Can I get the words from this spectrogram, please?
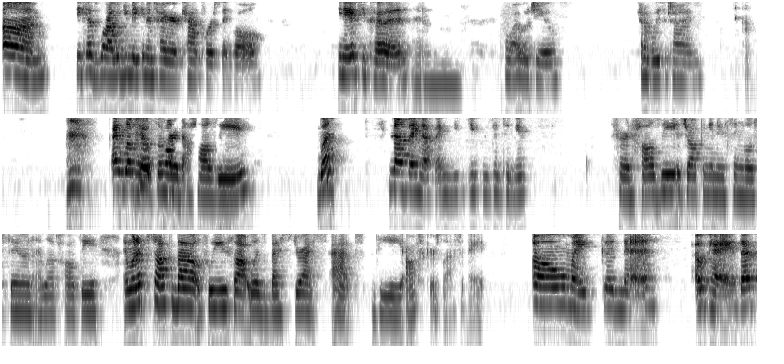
Um, because why would you make an entire account for a single? I mean, I guess you could. I don't know. Why would you? Kind of waste of time. I love I how also heard that Halsey. What? nothing, nothing. You, you can continue. Heard Halsey is dropping a new single soon. I love Halsey. I wanted to talk about who you thought was best dressed at the Oscars last night. Oh my goodness. Okay, that's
